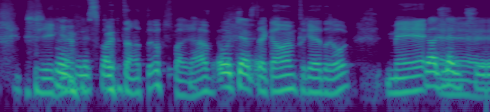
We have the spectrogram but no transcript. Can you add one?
J'ai ri un petit peu tantôt, c'est pas grave. C'était quand même très drôle. Mais euh,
